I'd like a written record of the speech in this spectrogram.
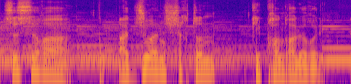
Ce sera à Johan Sherton qui prendra le relais.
